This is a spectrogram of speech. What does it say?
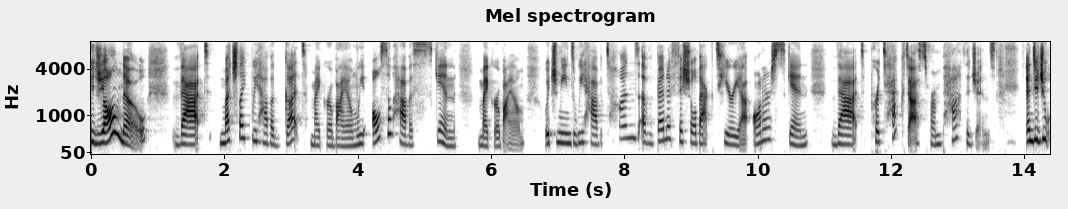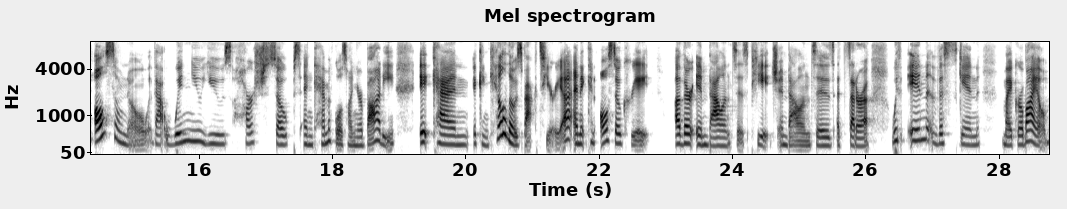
Did y'all know that much like we have a gut microbiome, we also have a skin microbiome, which means we have tons of beneficial bacteria on our skin that protect us from pathogens. And did you also know that when you use harsh soaps and chemicals on your body, it can it can kill those bacteria and it can also create other imbalances, pH imbalances, etc., within the skin microbiome.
